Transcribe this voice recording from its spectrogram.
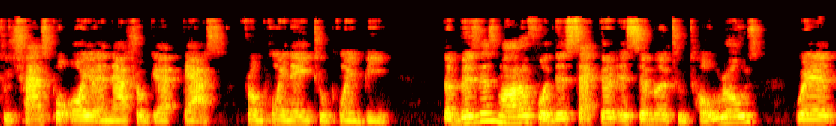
to transport oil and natural gas from point A to point B. The business model for this sector is similar to toll roads, where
